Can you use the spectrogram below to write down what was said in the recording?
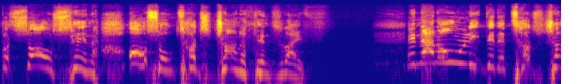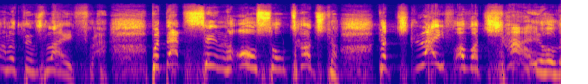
but Saul's sin also touched Jonathan's life. And not only did it touch Jonathan's life, but that sin also touched the life of a child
